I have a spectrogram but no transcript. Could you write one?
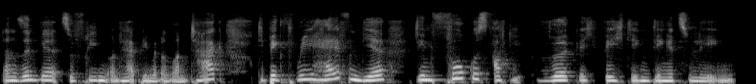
dann sind wir zufrieden und happy mit unserem Tag. Die Big Three helfen dir, den Fokus auf die wirklich wichtigen Dinge zu legen.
